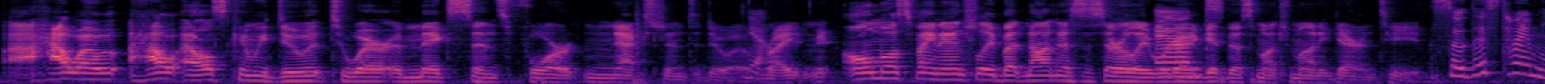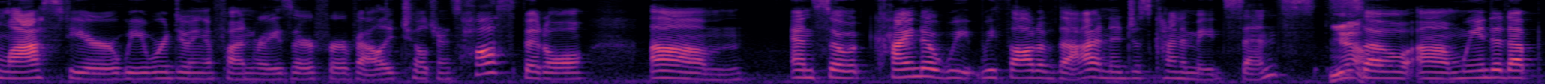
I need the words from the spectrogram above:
Uh, how how else can we do it to where it makes sense for next gen to do it, Yeah. right? Almost financially, but not necessarily. We're gonna get this much money guaranteed. So this time last year, we were doing a fundraiser for Valley Children's Hospital, um, and so it kind of we we thought of that, and it just kind of made sense. Yeah. So um, we ended up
